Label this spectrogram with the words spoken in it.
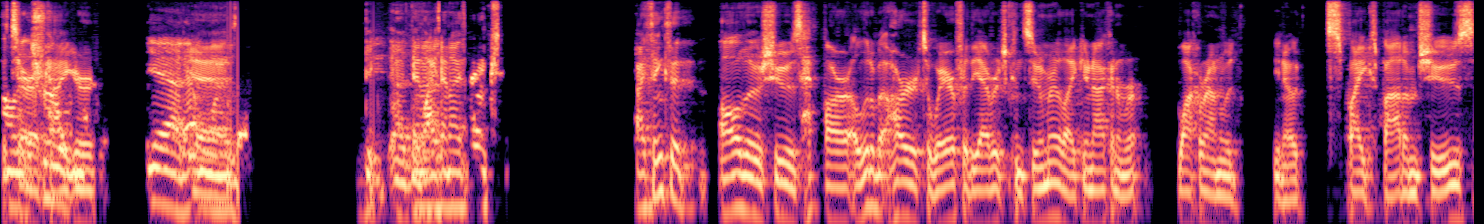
the Oh, Terra. Kiger Yeah, that Yeah. one was big. Uh, and I, and I think I think that all those shoes are a little bit harder to wear for the average consumer. Like you're not going to r- walk around with you know spiked bottom shoes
